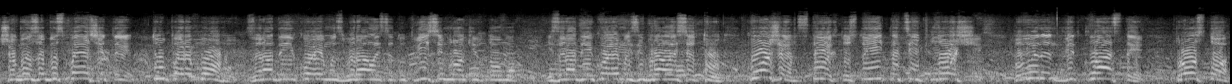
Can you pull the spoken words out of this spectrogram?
щоб забезпечити ту перемогу, заради якої ми збиралися тут 8 років тому, і заради якої ми зібралися тут. Кожен з тих, хто стоїть на цій площі, повинен відкласти просто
